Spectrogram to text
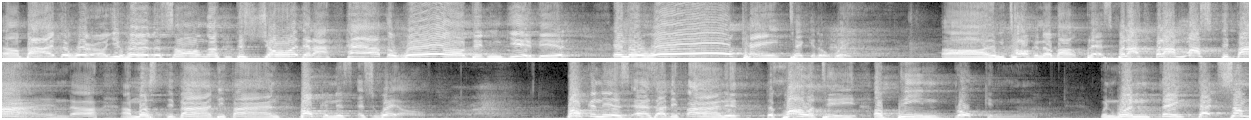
uh, by the world. You heard the song, uh, This Joy That I Have, the world didn't give it, and the world can't take it away. Uh, we're talking about blessed. But I, but I must define, uh, I must define, define brokenness as well. Brokenness, as I define it, the quality of being broken. When one thinks that some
